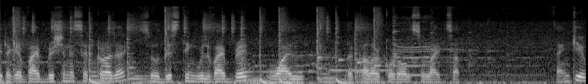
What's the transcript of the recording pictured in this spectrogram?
এটাকে ভাইব্রেশনে সেট করা যায়। So this thing will vibrate while the colour code also lights up thank you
